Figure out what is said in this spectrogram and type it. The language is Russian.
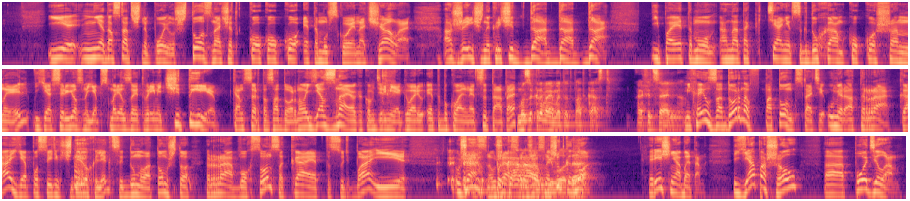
и недостаточно понял, что значит «ко-ко-ко» — это мужское начало, а женщина кричит «да, да, да», и поэтому она так тянется к духам Коко Шанель. Я серьезно, я посмотрел за это время четыре концерта Задорнова. Я знаю, о каком дерьме я говорю, это буквальная цитата. Мы закрываем этот подкаст. Официально. Михаил Задорнов потом, кстати, умер от рака. Я после этих четырех лекций думал о том, что Ра — бог солнца, К — это судьба, и ужасно, ужасно, ужасная его, шутка. да? Но речь не об этом. Я пошел а, по делам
